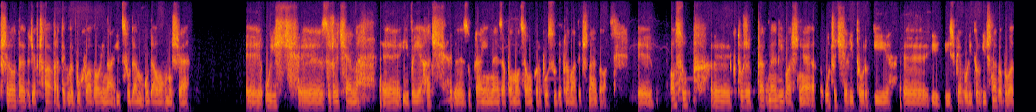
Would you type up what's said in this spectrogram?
w środę, gdzie w czwartek wybuchła wojna i cudem udało mu się y, ujść y, z życiem i wyjechać z Ukrainy za pomocą korpusu dyplomatycznego. Osób, którzy pragnęli właśnie uczyć się liturgii y, i, i śpiewu liturgicznego, była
